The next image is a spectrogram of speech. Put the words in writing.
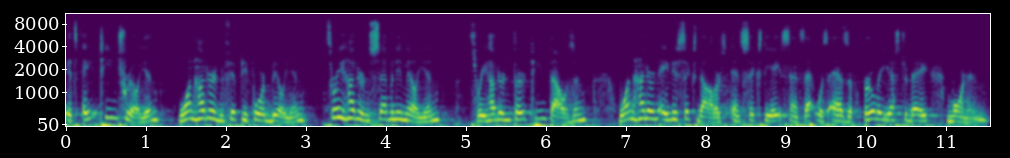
It's 18 trillion, 154 billion, 370 million, 313,000, $186.68. That was as of early yesterday morning.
